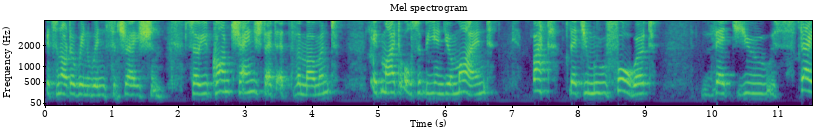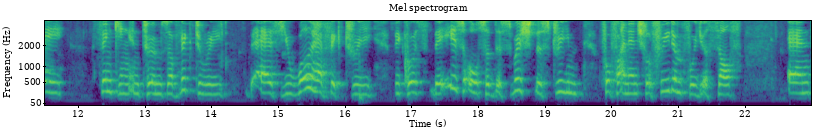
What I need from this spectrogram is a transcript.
it's not a win win situation. So you can't change that at the moment. It might also be in your mind, but that you move forward, that you stay thinking in terms of victory, as you will have victory, because there is also this wish, this dream for financial freedom for yourself. And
